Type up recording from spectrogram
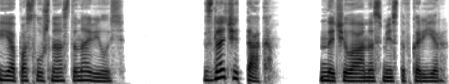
Я послушно остановилась. «Значит так», — начала она с места в карьер.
